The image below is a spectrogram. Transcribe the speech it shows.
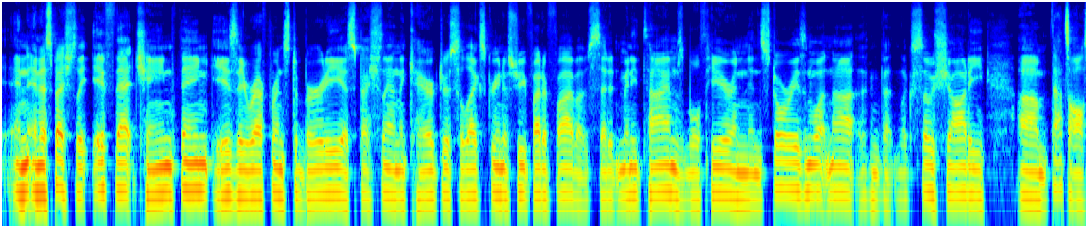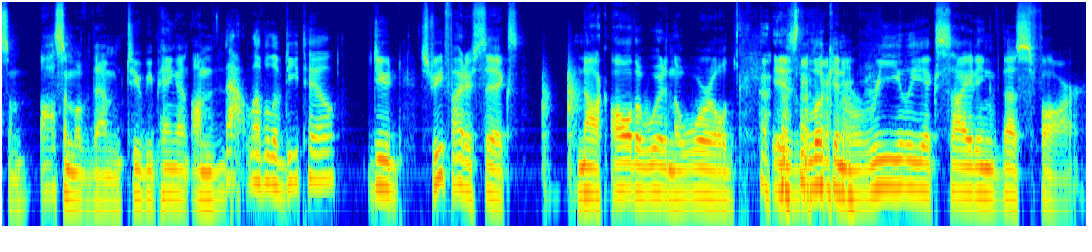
and and especially if that chain thing is a reference to Birdie, especially on the character select screen of Street Fighter Five. I've said it many times, both here and in stories and whatnot. I think that looks so shoddy. Um, that's awesome, awesome of them to be paying on, on that level of detail, dude. Street Fighter Six knock all the wood in the world is looking really exciting thus far.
